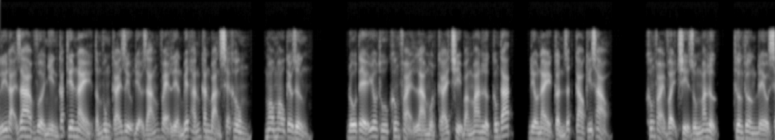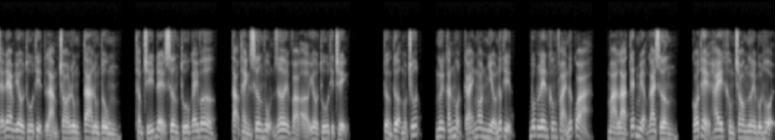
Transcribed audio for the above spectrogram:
lý đại gia vừa nhìn các thiên này tấm vung cái dịu địa dáng vẻ liền biết hắn căn bản sẽ không, mau mau kêu dừng. Đồ tể yêu thú không phải là một cái chỉ bằng man lực công tác, điều này cần rất cao kỹ xảo. Không phải vậy chỉ dùng man lực, thường thường đều sẽ đem yêu thú thịt làm cho lung ta lung tung, thậm chí để xương thú gãy vơ tạo thành xương vụn rơi vào ở yêu thú thịt trịnh. Tưởng tượng một chút, ngươi cắn một cái ngon nhiều nước thịt bước lên không phải nước quả, mà là tết miệng gai xương, có thể hay không cho ngươi buôn hội.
